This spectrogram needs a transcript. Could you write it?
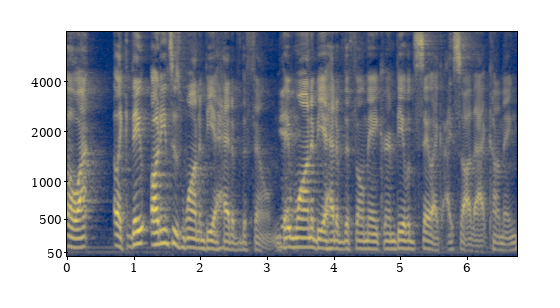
oh I like they audiences want to be ahead of the film. They want to be ahead of the filmmaker and be able to say like I saw that coming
